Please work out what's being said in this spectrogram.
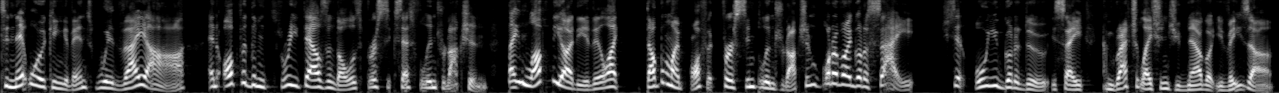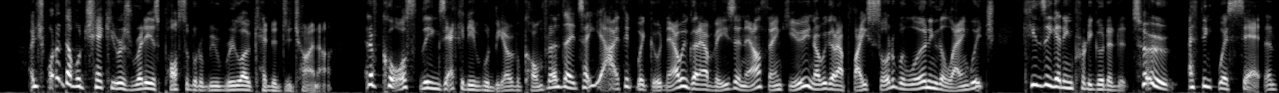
to networking events where they are and offer them three thousand dollars for a successful introduction. They love the idea. They're like, double my profit for a simple introduction. What have I got to say? She said, all you've got to do is say, congratulations, you've now got your visa. I just want to double check you're as ready as possible to be relocated to China. And of course, the executive would be overconfident. They'd say, Yeah, I think we're good now. We've got our visa now. Thank you. You know, we got our place sorted. We're learning the language. Kids are getting pretty good at it too. I think we're set. And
